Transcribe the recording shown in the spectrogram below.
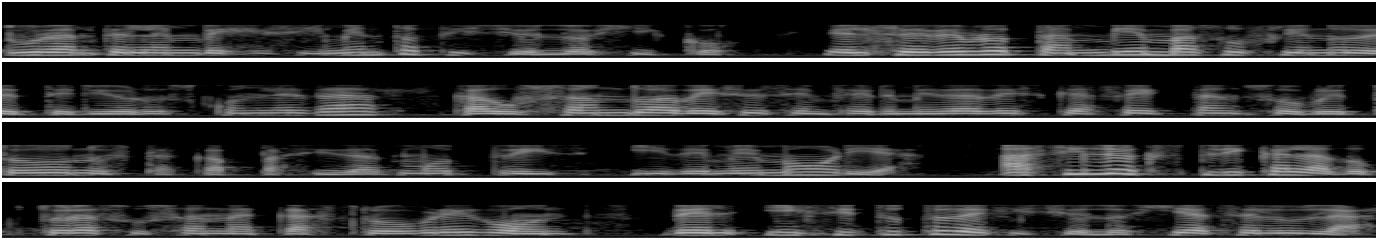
Durante el envejecimiento fisiológico, el cerebro también va sufriendo deterioros con la edad, causando a veces enfermedades que afectan sobre todo nuestra capacidad motriz y de memoria. Así lo explica la doctora Susana Castro Obregón del Instituto de Fisiología Celular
